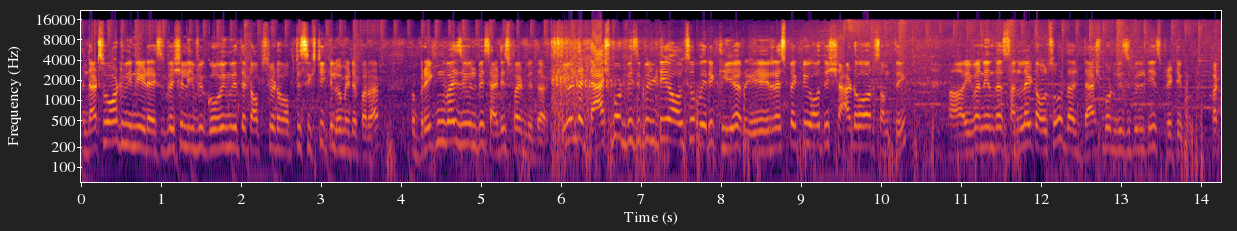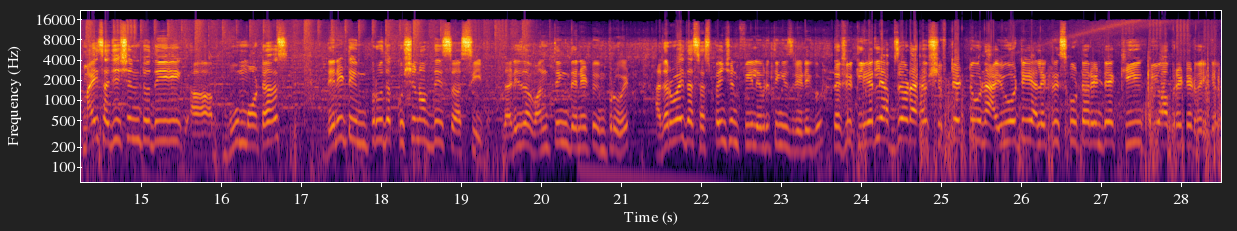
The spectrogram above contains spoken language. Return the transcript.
And that's what we need especially if you're going with a top speed of up to 60 km per hour. So braking wise you will be satisfied with that. Even the dashboard visibility also very clear irrespective of the shadow or something. Uh, even in the sunlight also the dashboard visibility is pretty good. But my suggestion to the uh, boom motors they need to improve the cushion of this uh, seat. That is the one thing they need to improve it otherwise the suspension feel everything is really good. So if you clearly observed i have shifted to an iot electric scooter into a key key operated vehicle.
